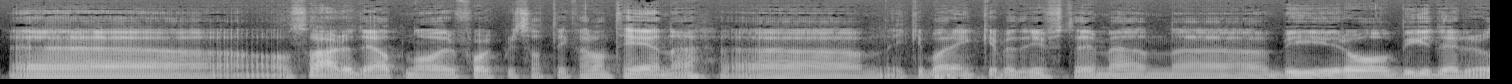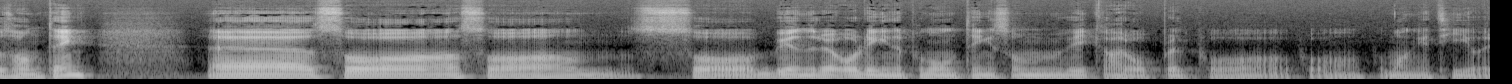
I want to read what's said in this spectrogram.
Og så er det jo det at når folk blir satt i karantene, ikke bare enkeltbedrifter, men byer og bydeler og sånne ting, så, så, så, begynner det å ligne på noen ting som vi ikke har opplevd på, på, på mange tiår.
